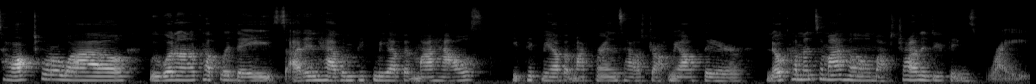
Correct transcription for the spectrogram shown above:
talked for a while. We went on a couple of dates. I didn't have him pick me up at my house. He picked me up at my friend's house, dropped me off there. No coming to my home. I was trying to do things right.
